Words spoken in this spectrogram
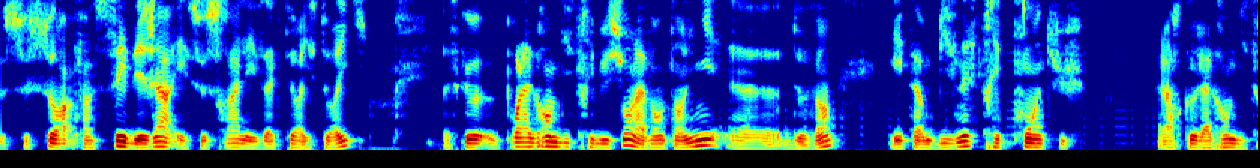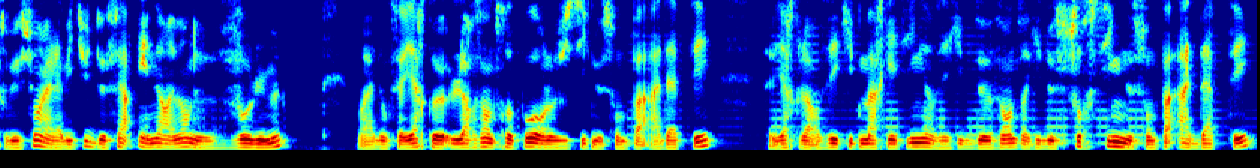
sera, enfin c'est déjà et ce sera les acteurs historiques, parce que pour la grande distribution, la vente en ligne euh, de vin est un business très pointu, alors que la grande distribution a l'habitude de faire énormément de volume. Voilà, donc ça veut dire que leurs entrepôts en logistique ne sont pas adaptés, c'est-à-dire que leurs équipes marketing, leurs équipes de vente, leurs équipes de sourcing ne sont pas adaptées.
